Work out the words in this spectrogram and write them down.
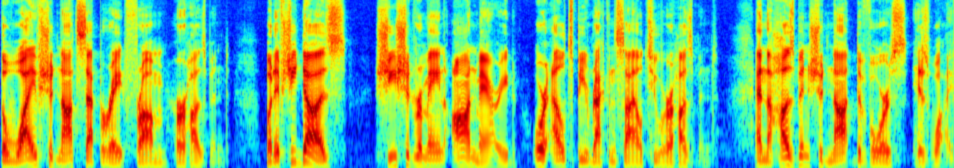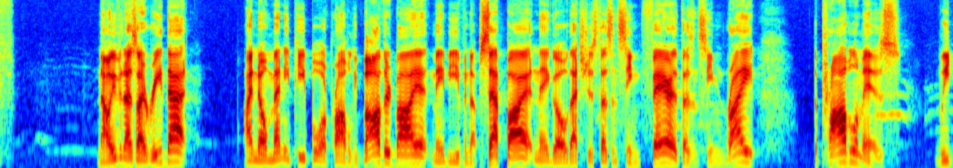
The wife should not separate from her husband. But if she does, she should remain unmarried or else be reconciled to her husband. And the husband should not divorce his wife. Now, even as I read that, I know many people are probably bothered by it, maybe even upset by it, and they go, that just doesn't seem fair, that doesn't seem right. The problem is, we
